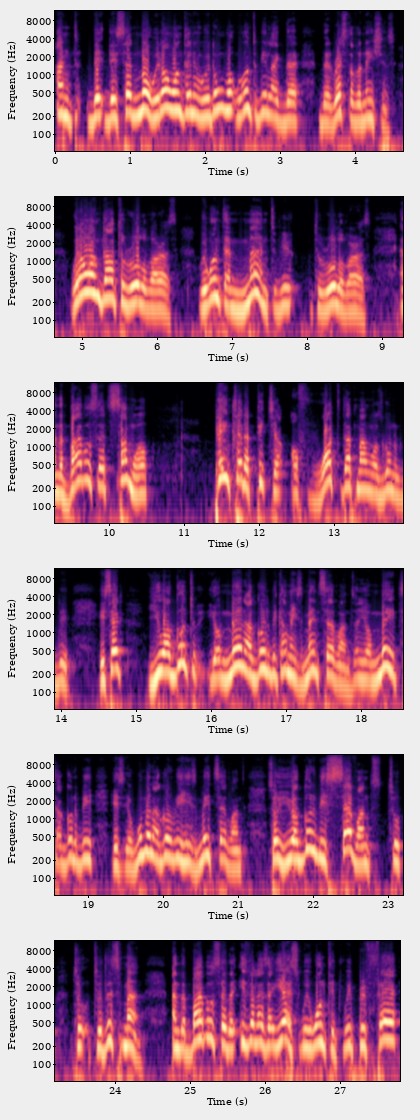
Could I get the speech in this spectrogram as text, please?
And they, they said, no, we don't want any, we don't want, we want to be like the, the rest of the nations. We don't want God to rule over us. We want a man to be to rule over us. And the Bible said Samuel painted a picture of what that man was going to do. He said, you are going to, your men are going to become his men servants, and your mates are going to be his, your women are going to be his maid servants. So you are going to be servants to, to, to this man. And the Bible said the Israelites said, yes, we want it. We prefer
